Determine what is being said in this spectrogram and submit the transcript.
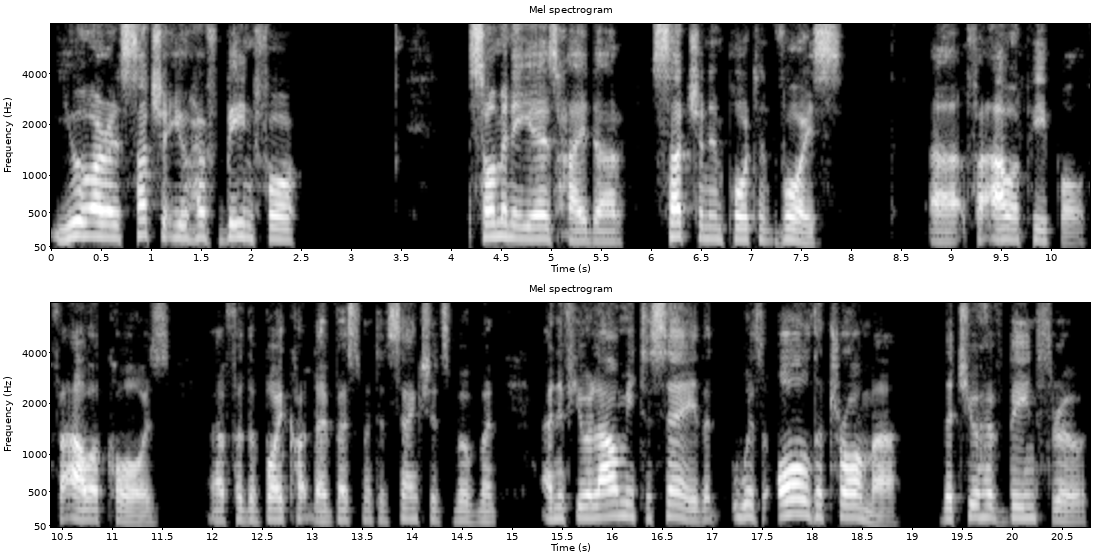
you are such a, you have been for so many years, Haidar, such an important voice uh, for our people, for our cause, uh, for the boycott, divestment, and sanctions movement. And if you allow me to say that with all the trauma that you have been through,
